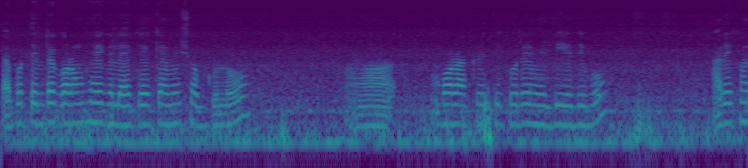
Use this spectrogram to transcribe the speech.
তারপর তেলটা গরম হয়ে গেলে একে একে আমি সবগুলো বড় আকৃতি করে আমি দিয়ে দিব। আর এখন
